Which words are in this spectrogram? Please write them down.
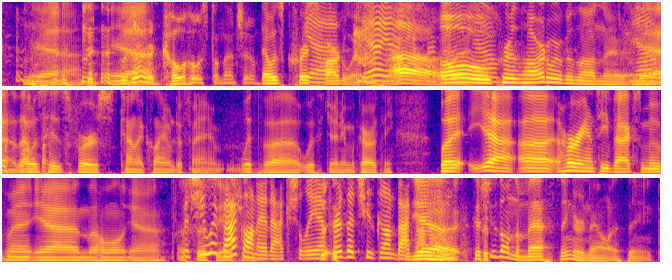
yeah. Was there a Yeah. co-host on that show? That was Chris yeah. Hardwick. Yeah, yeah. Ah. Chris Hardwick, Oh, yeah. Chris Hardwick was on there. Yeah. Yeah, that was his first kind of claim to fame with uh, with Jenny McCarthy. But yeah, uh, her anti-vax movement, yeah, and the whole yeah. But she went back on it. Actually, I've heard that she's gone back Yeah, on it. because she's on the Masked Singer now, I think,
